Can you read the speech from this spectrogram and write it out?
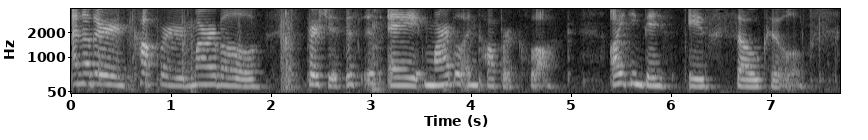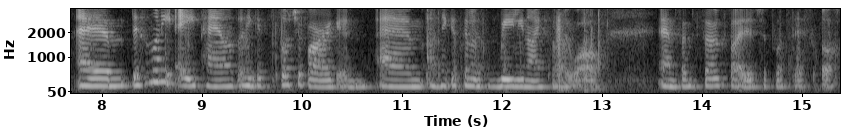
Another copper marble purchase. This is a marble and copper clock. I think this is so cool. Um, this is only eight pounds. I think it's such a bargain. Um, I think it's gonna look really nice on my wall. Um, so I'm so excited to put this up.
